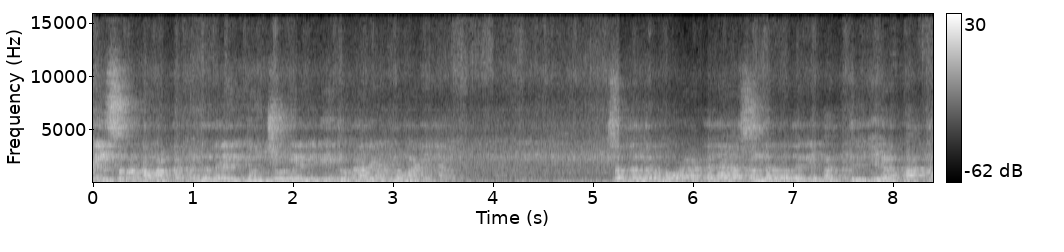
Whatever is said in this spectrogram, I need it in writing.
ಕೆಲಸವನ್ನ ಮಾಡ್ತಕ್ಕಂಥದ್ರಲ್ಲಿ ಮುಂಚೂಣಿಯಲ್ಲಿ ನಿಂತು ಕಾರ್ಯವನ್ನು ಮಾಡಿಲ್ಲ. ಸ್ವತಂತ್ರ ಹೋರಾಟದ ಸಂದರ್ಭದಲ್ಲಿ ಪತ್ರಿಕೆಗಳ ಪಾತ್ರ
